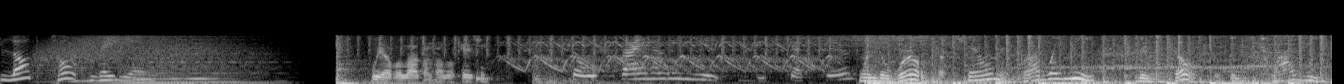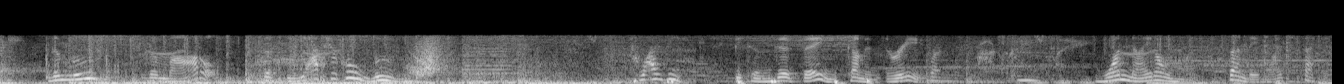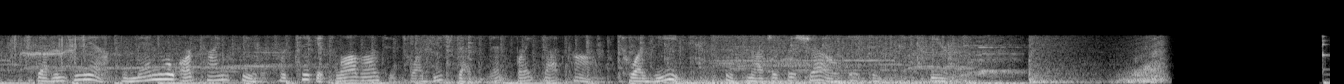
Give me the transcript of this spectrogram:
Blog Talk Radio. We have a lock on her location. So we finally meet Detective. When the worlds of film and Broadway meet, the result is Troisique. The movie, the model, the theatrical movement. Troisique. Because good things come in threes. One night only. Sunday, March 2nd, 7 p.m. Emmanuel Art Time Theater. For tickets, log on to troisique.eventbrite.com. Troisique. It's not just a show, it's an experience.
